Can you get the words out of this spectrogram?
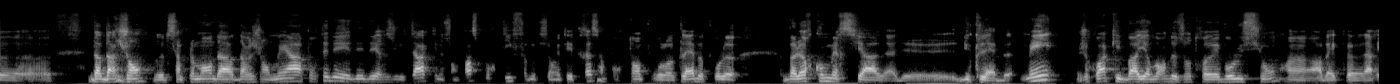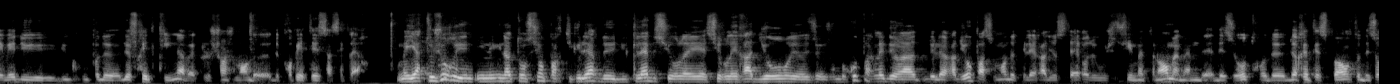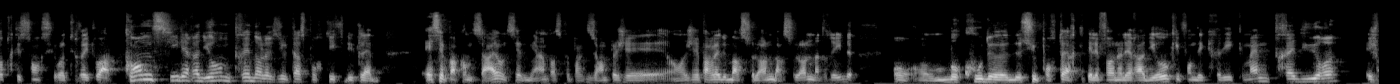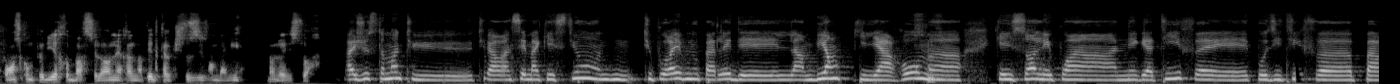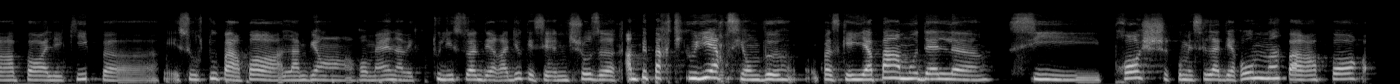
d'argent, simplement d'argent, mais a apporté des, des, résultats qui ne sont pas sportifs, mais qui ont été très importants pour le club, pour la valeur commerciale du club. Mais je crois qu'il va y avoir deux autres évolutions euh, avec euh, l'arrivée du, groupe de, de Friedkin, avec le changement de, de propriété, ça c'est clair. Mais il y a toujours une, attention particulière du club sur les, radios. Ils ont beaucoup parlé de, de la radio, pas seulement de Téléradio Stereo, où je suis maintenant, mais même des, autres, de, de RT Sport, des autres qui sont sur le territoire. Comme si les radios entraient dans les résultats sportifs du club. Et c'est pas comme ça, et on le sait bien, parce que par exemple, j'ai parlé de Barcelone, Barcelone, Madrid ont, beaucoup de, supporters qui téléphonent à les radios, qui font des critiques même très dures. Et je pense qu'on peut dire que Barcelone et Real Madrid, quelque chose, ils ont gagné dans leur histoire. Bah, justement, tu, tu, as avancé ma question. Tu pourrais nous parler de l'ambiance qu'il y a à Rome. Euh, quels sont les points négatifs et positifs euh, par rapport à l'équipe euh, et surtout par rapport à l'ambiance romaine avec toute l'histoire des radios, que c'est une chose un peu particulière si on veut, parce qu'il n'y a pas un modèle si proche comme cela de Rome par rapport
